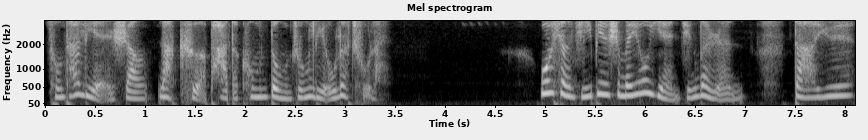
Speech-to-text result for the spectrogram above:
从他脸上那可怕的空洞中流了出来。我想，即便是没有眼睛的人，大约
